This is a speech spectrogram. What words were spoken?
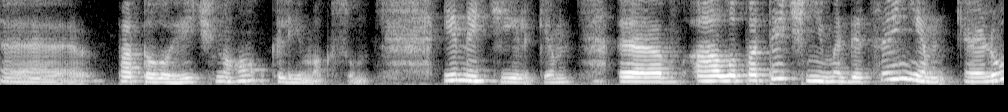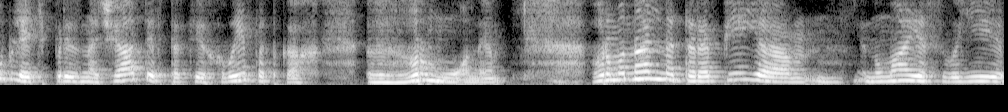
е, патологічного клімаксу. І не тільки. Е, В алопатичній медицині е, люблять призначати в таких випадках е, гормони. Гормональна терапія ну, має свої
